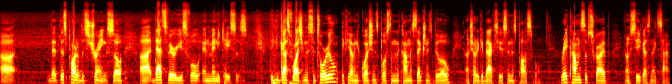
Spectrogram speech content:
uh, that this part of the string so uh, that's very useful in many cases Thank you guys for watching this tutorial. If you have any questions, post them in the comment sections below. I'll try to get back to you as soon as possible. Rate, comment, subscribe, and I'll see you guys next time.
